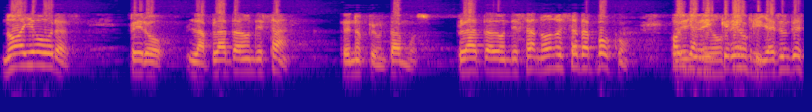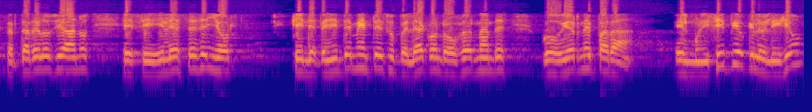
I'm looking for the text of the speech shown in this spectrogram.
No hay obras. Pero la plata, ¿dónde está? Entonces nos preguntamos, ¿plata dónde está? No, no está tampoco. Entonces yo creo que ya es un despertar de los ciudadanos exigirle a este señor que independientemente de su pelea con Rodolfo Hernández, gobierne para el municipio que lo eligió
